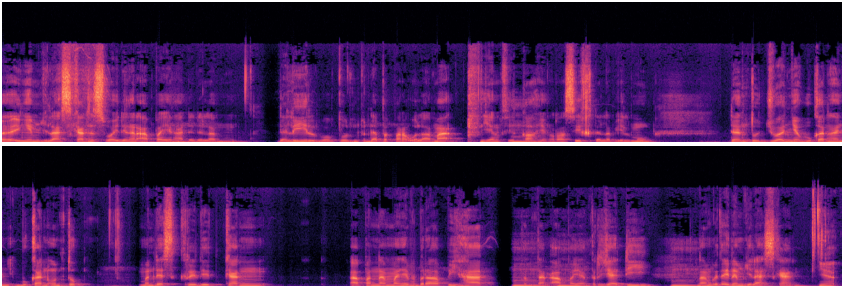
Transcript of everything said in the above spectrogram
eh, ingin menjelaskan sesuai dengan apa yang ada dalam dalil maupun pendapat para ulama yang fiqh Hmm. yang rasikh dalam ilmu dan tujuannya bukan hanya bukan untuk mendiskreditkan apa namanya beberapa pihak Hmm. tentang apa Hmm. yang terjadi, Hmm. namun kita ingin menjelaskan. Ya.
